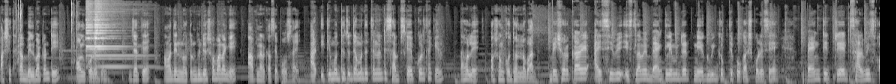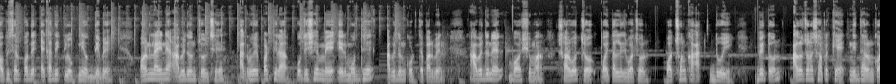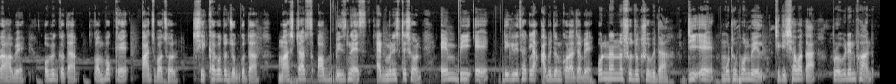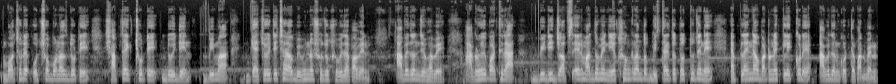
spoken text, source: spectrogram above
পাশে থাকা বেল বাটনটি অল করে দিন, যাতে আমাদের নতুন ভিডিও সবার আগে আপনার কাছে পৌঁছায়। আর ইতিমধ্যে যদি আমাদের চ্যানেলটি সাবস্ক্রাইব করে থাকেন, তাহলে অসংখ্য ধন্যবাদ। বেসরকারি আইসিবি ইসলামী ব্যাংক লিমিটেড নিয়োগ বিজ্ঞপ্তি প্রকাশ করেছে। ব্যাংকটি ট্রেড সার্ভিস অফিসার পদে একাধিক লোক নিয়োগ দেবে। অনলাইনে আবেদন চলছে। আগ্রহী প্রার্থীরা পঁচিশে মে এর মধ্যে আবেদন করতে পারবেন। আবেদনের বয়সসীমা সর্বোচ্চ পঁয়তাল্লিশ বছর, পদ সংখ্যা দুই। বেতন আলোচনা সাপেক্ষে নির্ধারণ করা হবে। অভিজ্ঞতা, কমপক্ষে পাঁচ বছর। শিক্ষাগত যোগ্যতা, masters of business administration M degree থাকলে আবেদন করা যাবে। অন্যান্য সুযোগ সুবিধা, ডিএ, মুঠোফোন বিল, চিকিৎসা ভাতা প্রভিডেন্ট ফান্ড বছরে উৎসব বোনাস ডোটে সাপ্তাহিক ছুটে দুই দিন, বিমা, গ্যাচুইটি ছাড়াও বিভিন্ন সুযোগ সুবিধা পাবেন। আবেদন যেভাবে। আগ্রহী প্রার্থীরা বিডি জবস এর মাধ্যমে নিয়োগ সংক্রান্ত বিস্তারিত তথ্য জেনে অ্যাপ্লাই নাও বাটনে ক্লিক করে আবেদন করতে পারবেন।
